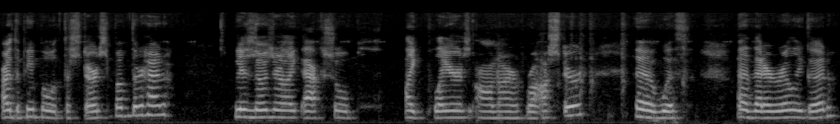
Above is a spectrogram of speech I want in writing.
are the people with the stars above their head because those are like actual like players on our roster uh, with uh, that are really good.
